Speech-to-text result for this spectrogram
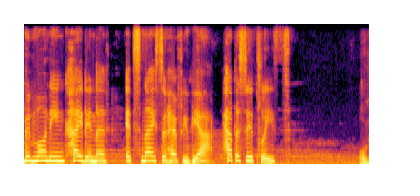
Good morning. Hi, Dena. It's nice to have you here. Have a seat, please. Oh.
